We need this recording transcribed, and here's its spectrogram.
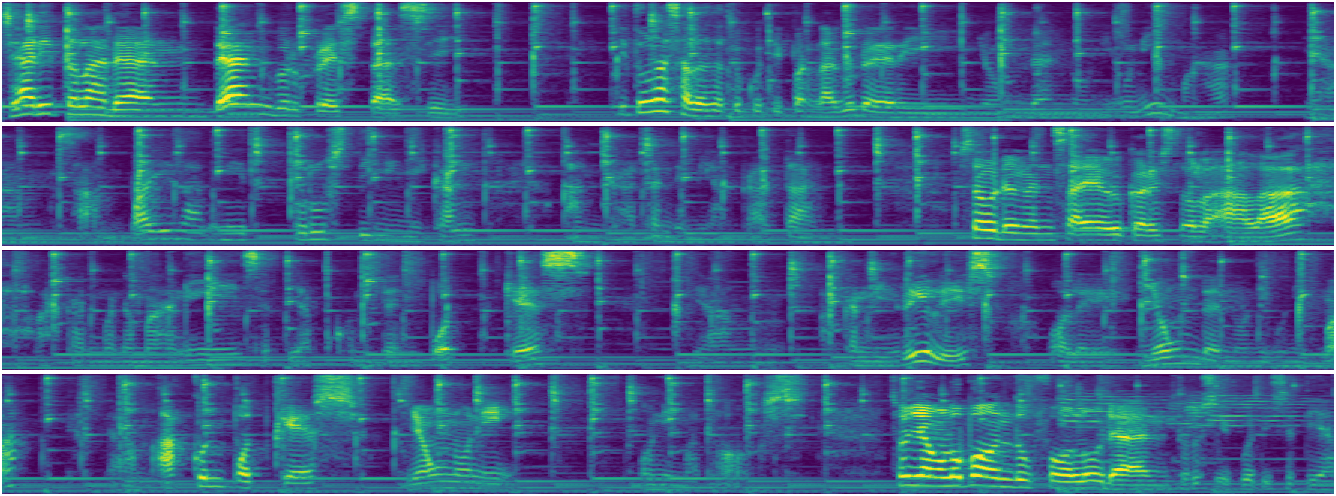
menjadi teladan dan berprestasi. Itulah salah satu kutipan lagu dari Nyong dan Noni Unima yang sampai saat ini terus dinyanyikan angkatan demi angkatan. So, dengan saya Eukaristola Allah akan menemani setiap konten podcast yang akan dirilis oleh Nyong dan Noni Unima dalam akun podcast Nyong Noni Unima Talks. So jangan lupa untuk follow dan terus ikuti setiap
